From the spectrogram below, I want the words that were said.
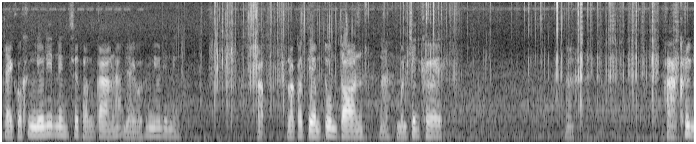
ใหญ่กว่าครึ่งนิ้วนิดนึงเส้นผ่าศูนย์กลางนะฮะใหญ่กว่าครึ่งนิ้วนิดนึงครับเราก็เตรียมตุ้มตอนนะเหมือนเช่นเคยนะผ่าครึ่ง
